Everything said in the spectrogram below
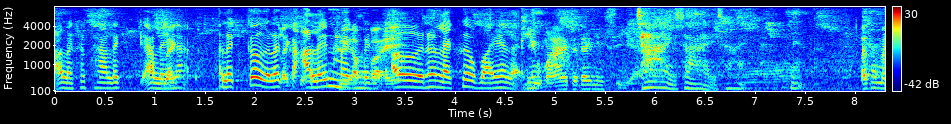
อะไรเขาทาอะไรอะไรแลนะกอะไรเกอร์แล้วแลกก็อะไรเคลืไม่อบไม่รู้ไว้เออนั่นแหละเคลือบไว้อะไรผิวไม้มันจะได้มีสีอะ ใช่ใช่ใช่เนี่ย แล้วทำไม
